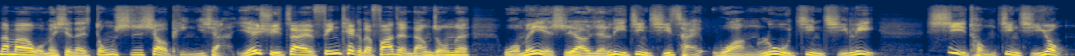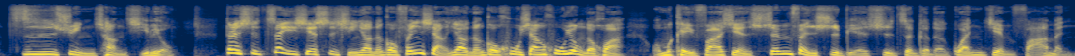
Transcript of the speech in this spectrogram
那么我们现在东施效颦一下，也许在 FinTech 的发展当中呢，我们也是要人力尽其才，网络尽其力，系统尽其用，资讯畅其流。但是这一些事情要能够分享，要能够互相互用的话，我们可以发现身份识别是这个的关键阀门。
